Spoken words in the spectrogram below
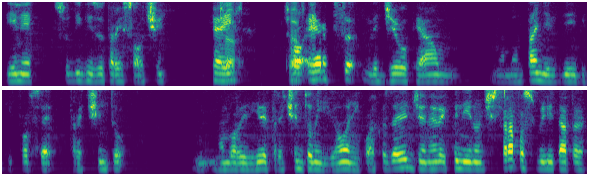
viene suddiviso tra i soci. Okay? Certo, certo. Però Hertz leggevo che ha un, una montagna di debiti, forse 300 non vorrei dire 300 milioni, qualcosa del genere, quindi non ci sarà possibilità per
